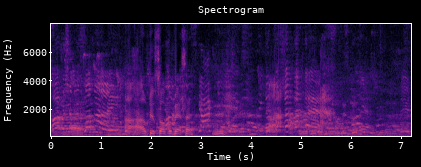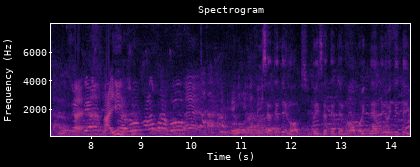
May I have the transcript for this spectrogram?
Ó, vou chamar sua mãe. Ah, ah, o pessoal conversando. É. Aí, Em 79, estudei em 79, 80 e 81.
